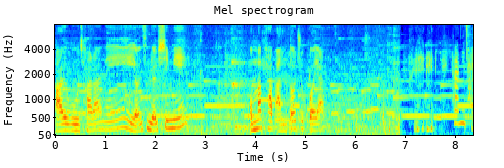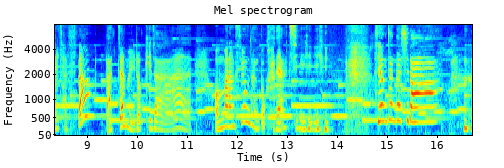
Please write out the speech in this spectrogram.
아이고 잘하네. 연습 열심히 해. 엄마 밥 안 떠줄 거야. 현이 잘 잤어? 낮잠을 이렇게 자. 엄마랑 수영장 또 가야지. 수영장 가시다.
